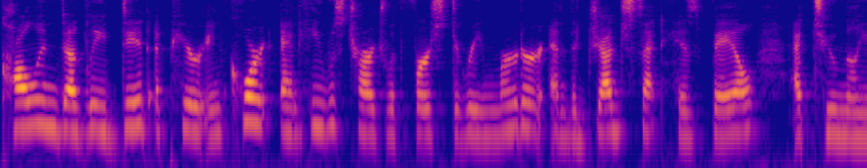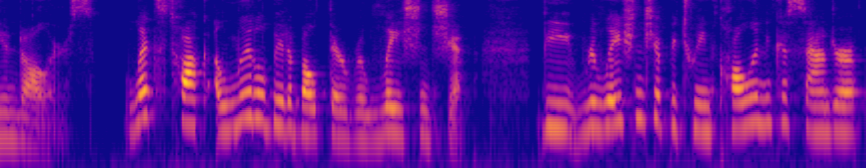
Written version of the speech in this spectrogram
Colin Dudley did appear in court and he was charged with first degree murder, and the judge set his bail at $2 million. Let's talk a little bit about their relationship. The relationship between Colin and Kassanndra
